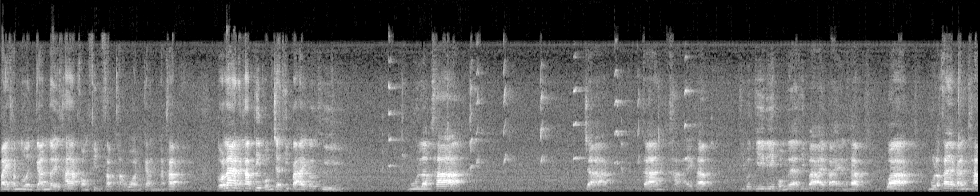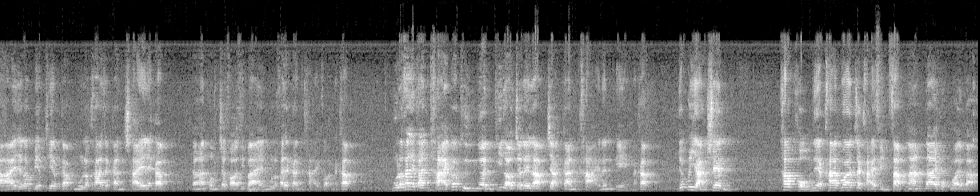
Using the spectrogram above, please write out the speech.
ไปคำนวณกันด้อยค่าของสินทรัพย์ถาวรกันนะครับ ตัวแรกนะครับที่ผมจะอธิบายก็คือ มูลค่า จากการขายครับ ที่เมื่อกี้นี้ผมได้อธิบายไปนะครับ ว่ามูลค่าจากการขายจะต้องเปรียบเทียบกับมูลค่าจากการใช้นะครับ ดังนั้นผมจะขออธิบายมูลค่าจากการขายก่อนนะครับ มูลค่าจากการขายก็คือเงินที่เราจะได้รับจากการขายนั่นเองนะครับ ยกตัวอย่างเช่น ถ้าผมเนี่ยคาดว่าจะขายสินทรัพย์นั้นได้ 600 บาท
